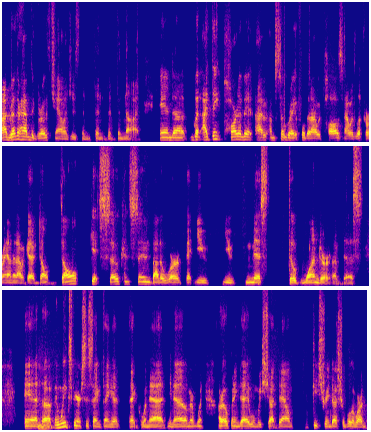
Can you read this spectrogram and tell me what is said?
I'd rather have the growth challenges than than than, than not." And uh, but I think part of it, I, I'm so grateful that I would pause and I would look around and I would go, "Don't don't get so consumed by the work that you you miss the wonder of this." And uh, and we experienced the same thing at at Gwinnett. You know, I remember when our opening day when we shut down Peachtree Industrial Boulevard,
